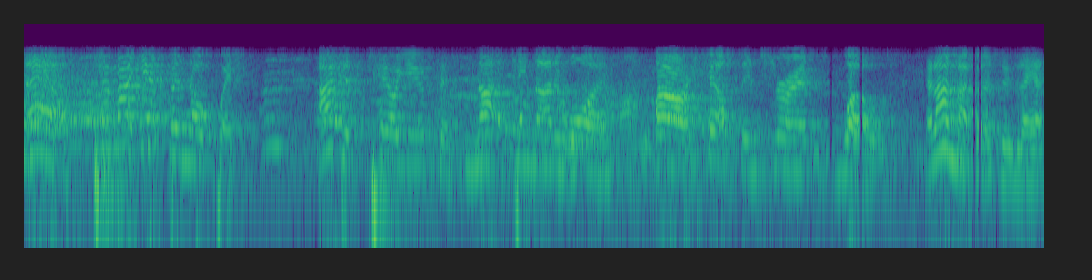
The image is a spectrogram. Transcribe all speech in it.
Now, to my yes or no question. I could tell you since 1991 our health insurance woes, and I'm not going to do that.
